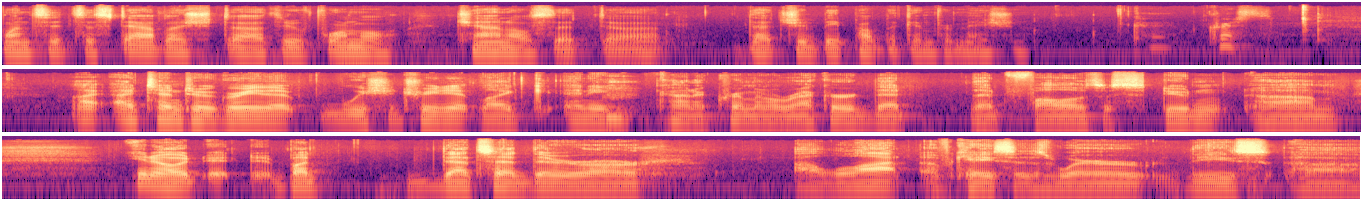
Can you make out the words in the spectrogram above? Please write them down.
once it's established uh, through formal channels, that uh, that should be public information. Okay, Chris. I, I tend to agree that we should treat it like any kind of criminal record that, that follows a student. Um, you know, it, it, but that said, there are a lot of cases where these uh,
